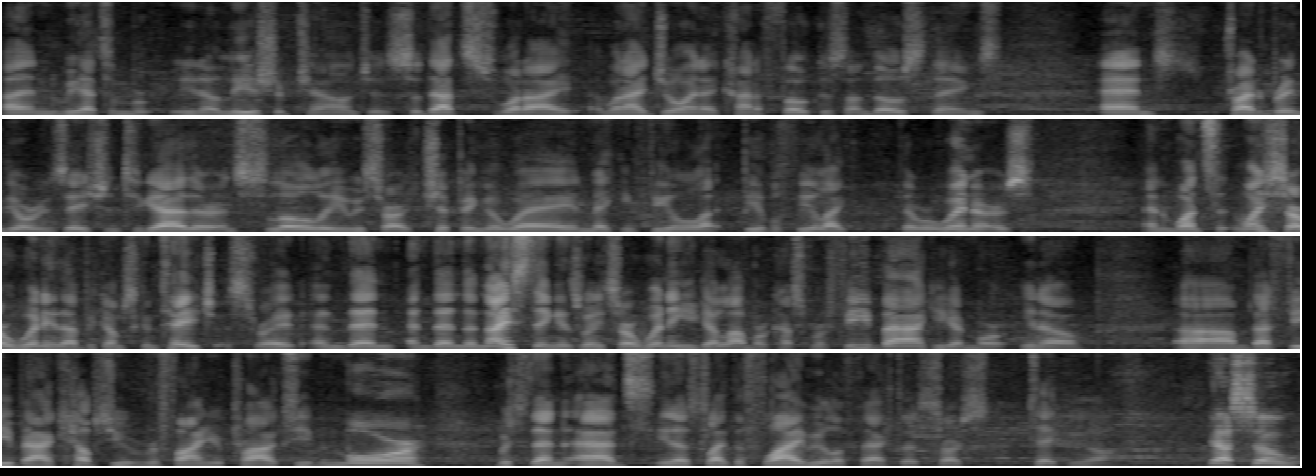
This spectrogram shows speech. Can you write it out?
and we had some you know, leadership challenges. So that's what I, when I joined, I kind of focused on those things and tried to bring the organization together and slowly we started chipping away and making feel like, people feel like they were winners. And once, once you start winning, that becomes contagious, right? And then, and then the nice thing is when you start winning, you get a lot more customer feedback, you get more, you know, um, that feedback helps you refine your products even more, which then adds, you know, it's like the flywheel effect that starts taking off. Yeah, so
